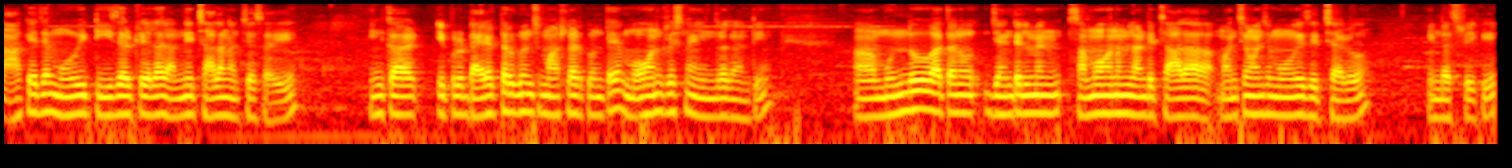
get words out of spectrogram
నాకైతే మూవీ టీజర్ ట్రైలర్ అన్నీ చాలా నచ్చేసాయి ఇంకా ఇప్పుడు డైరెక్టర్ గురించి మాట్లాడుకుంటే మోహన్ కృష్ణ ఇంద్రగాంటి. ముందు అతను జెంటిల్మెన్ సమ్మోహనం లాంటి చాలా మంచి మంచి మూవీస్ ఇచ్చారు ఇండస్ట్రీకి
